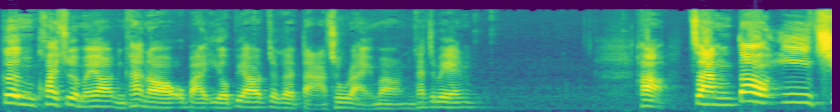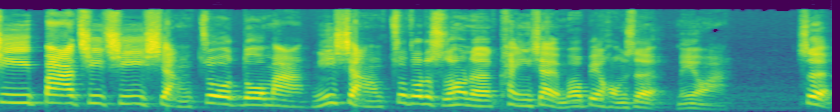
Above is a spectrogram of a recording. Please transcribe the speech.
更快速有没有？你看哦，我把游标这个打出来嘛，你看这边，好，涨到一七八七七，想做多吗？你想做多的时候呢，看一下有没有变红色？没有啊，是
